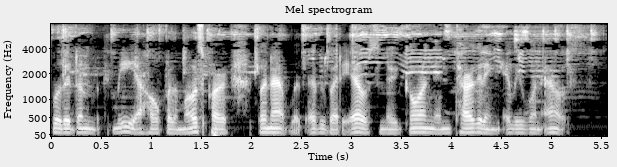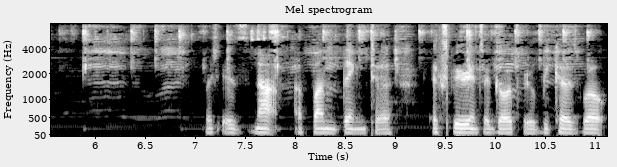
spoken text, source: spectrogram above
well, they're done with me. I hope for the most part, but not with everybody else. And they're going and targeting everyone else, which is not a fun thing to experience or go through. Because well,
